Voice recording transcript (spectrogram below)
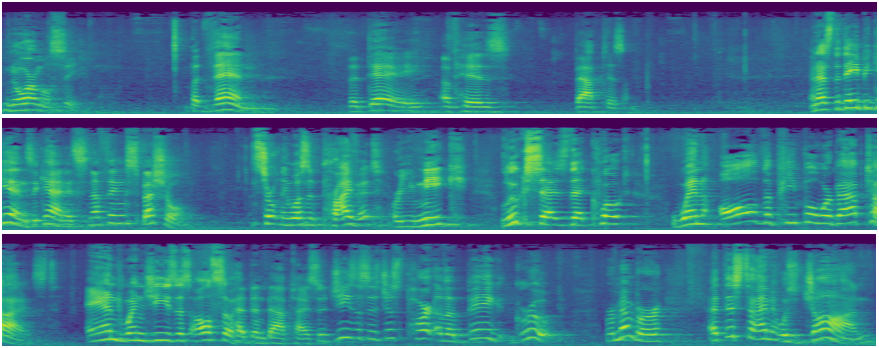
normalcy. But then, the day of his baptism. And as the day begins, again, it's nothing special. It certainly wasn't private or unique. Luke says that, quote, when all the people were baptized, and when Jesus also had been baptized. So Jesus is just part of a big group. Remember, at this time it was John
